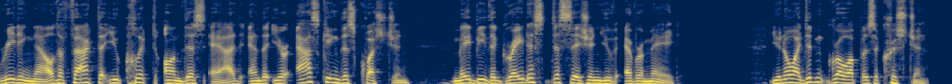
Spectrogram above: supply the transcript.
reading now, the fact that you clicked on this ad and that you're asking this question may be the greatest decision you've ever made. You know, I didn't grow up as a Christian.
